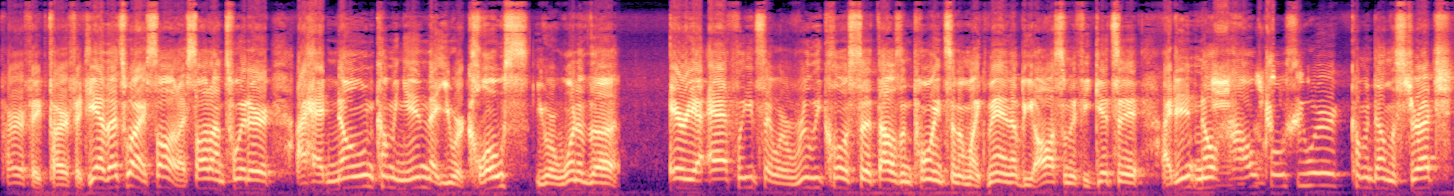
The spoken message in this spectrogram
Perfect, perfect. Yeah, that's why I saw it. I saw it on Twitter. I had known coming in that you were close. You were one of the area athletes that were really close to a thousand points, and I'm like, man, that'd be awesome if he gets it. I didn't know how close you were coming down the stretch,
